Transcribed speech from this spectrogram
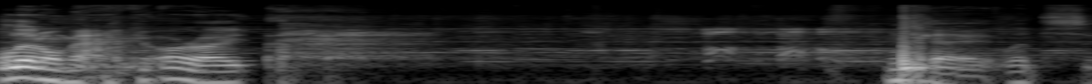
Little Mac, alright. Okay, let's see.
